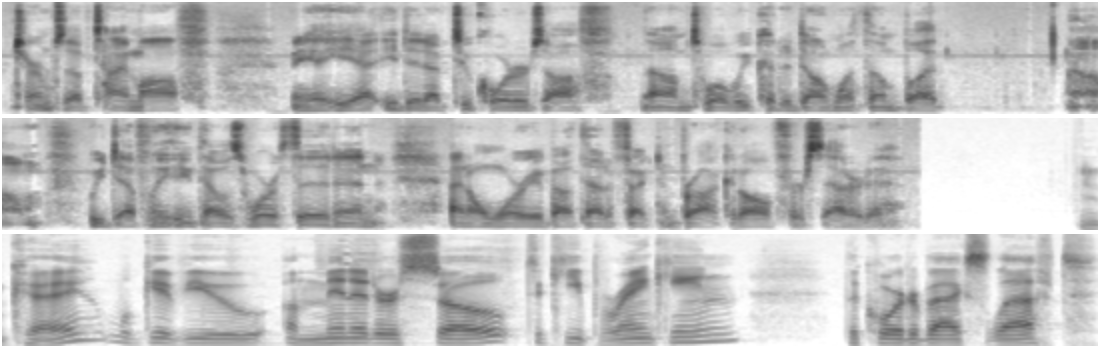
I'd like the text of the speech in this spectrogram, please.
in terms of time off, mean, he, he did have two quarters off um, to what we could have done with them, but. Um, we definitely think that was worth it, and I don't worry about that affecting Brock at all for Saturday. Okay, we'll give you a minute or so to keep ranking the quarterbacks left.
